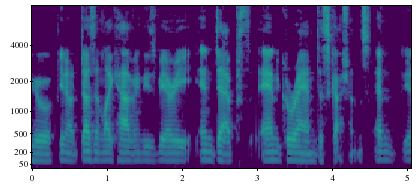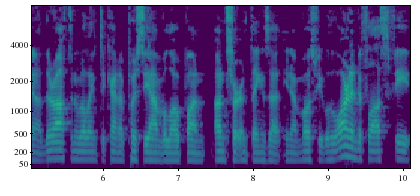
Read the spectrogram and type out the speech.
who you know doesn't like having these very in-depth and grand discussions. And you know they're often willing to kind of push the envelope on on certain things that you know most people who aren't into philosophy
